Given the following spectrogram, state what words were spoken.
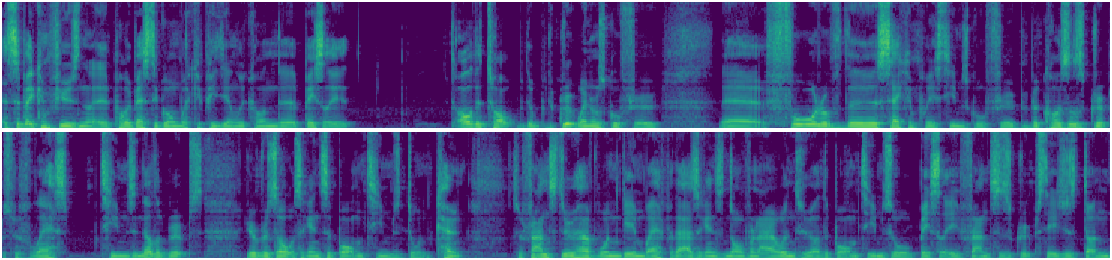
it's a bit confusing. It's probably best to go on Wikipedia and look on the basically all the top the, group winners go through. Uh, four of the second place teams go through, but because there's groups with less teams in the other groups, your results against the bottom teams don't count. So France do have one game left, but that is against Northern Ireland, who are the bottom team. So basically, France's group stage is done.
